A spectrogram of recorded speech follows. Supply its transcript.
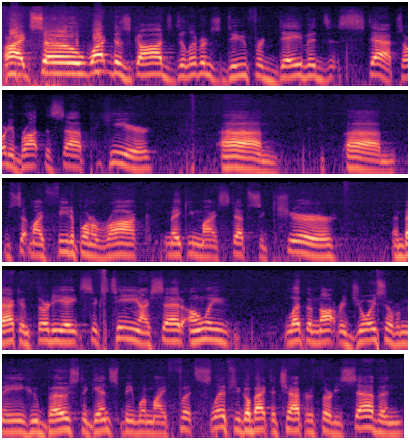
All right, so what does God's deliverance do for David's steps? I already brought this up here. Um, um, you set my feet upon a rock, making my steps secure. And back in 38:16, I said, "Only let them not rejoice over me who boast against me when my foot slips." You go back to chapter 37.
